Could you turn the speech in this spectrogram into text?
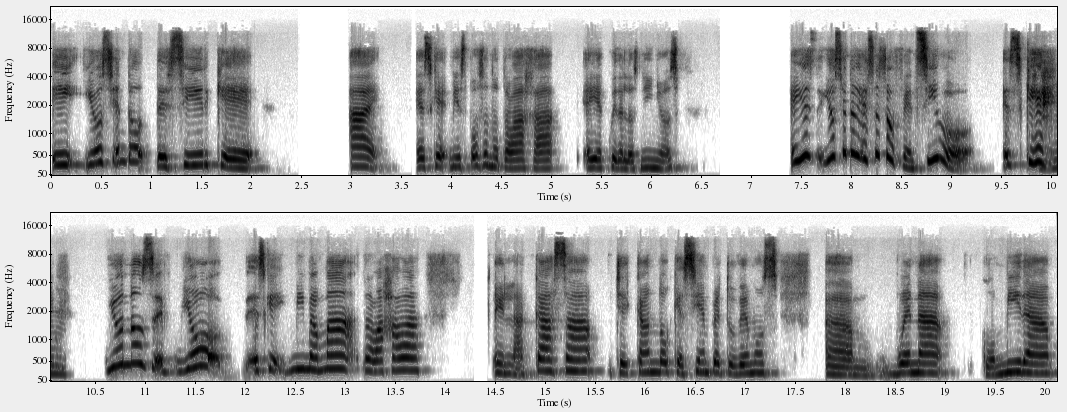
y yo siento decir que, ay, es que mi esposo no trabaja, ella cuida a los niños. Ella, yo siento que eso es ofensivo. Es que yo no sé, yo, es que mi mamá trabajaba en la casa, checando que siempre tuvimos buena comida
